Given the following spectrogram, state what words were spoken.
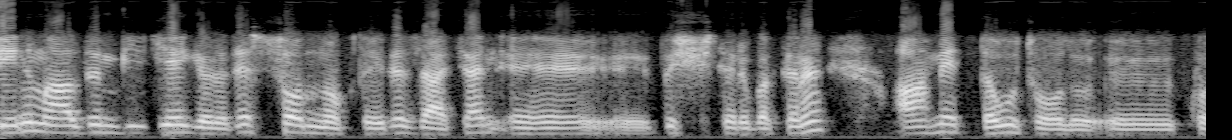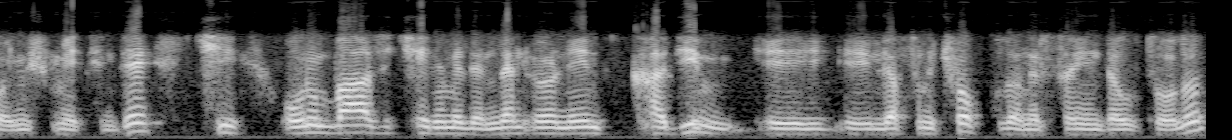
Benim aldığım bilgiye göre de son noktayı da zaten e, Dışişleri Bakanı Ahmet Davutoğlu e, koymuş metinde ki onun bazı kelimelerinden örneğin kadim e, e, lafını çok kullanır Sayın Davutoğlu.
